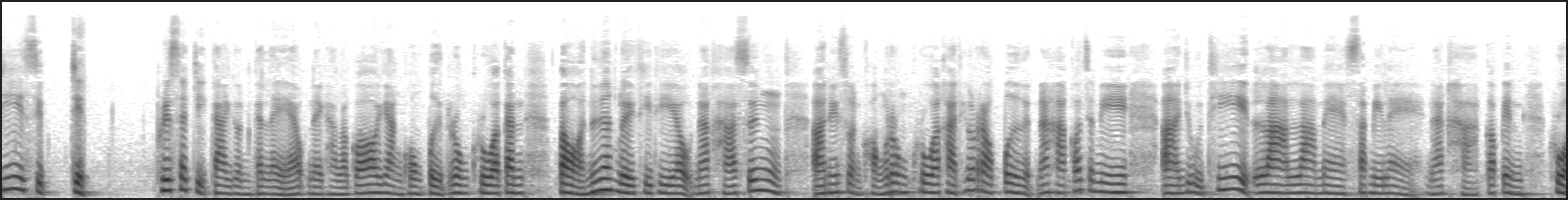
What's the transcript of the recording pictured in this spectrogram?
27พฤศจิกายนกันแล้วนะคะแล้วก็ยังคงเปิดโรงครัวกันต่อเนื่องเลยทีเดียวนะคะ ซึ่งในส่วนของโรงครัวค่ะที่เราเปิดนะคะก็จะมีออยู่ที่ลานลาแมซามิแลนะคะก็เป็นครัว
